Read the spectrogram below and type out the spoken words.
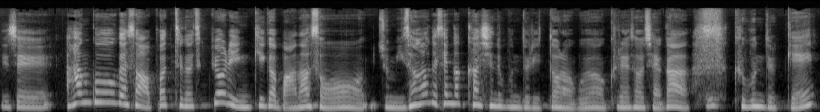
이제 한국에서 아파트가 특별히 인기가 많아서 좀 이상하게 생각하시는 분들이 있더라고요. 그래서 제가 그분들께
